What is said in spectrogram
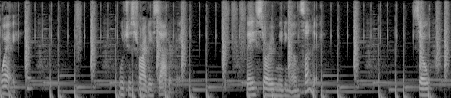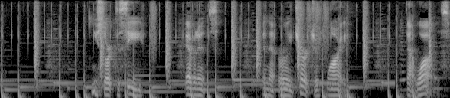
way, which is Friday, Saturday. They started meeting on Sunday. So you start to see evidence in that early church of why that was.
